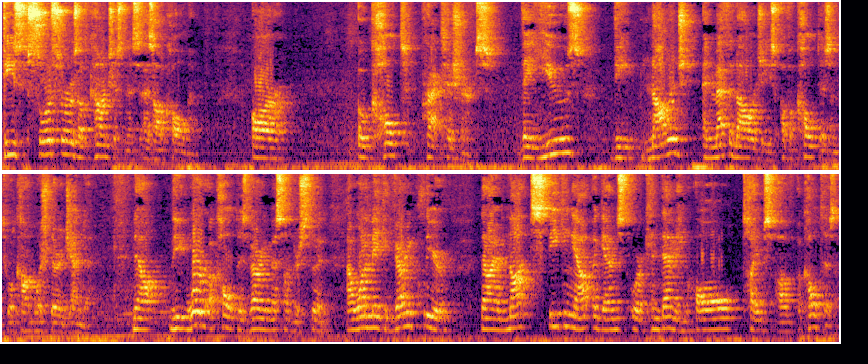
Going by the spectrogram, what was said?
These sorcerers of consciousness, as I'll call them, are occult practitioners. They use the knowledge and methodologies of occultism to accomplish their agenda. Now, the word occult is very misunderstood. I want to make it very clear that I am not speaking out against or condemning all types of occultism.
